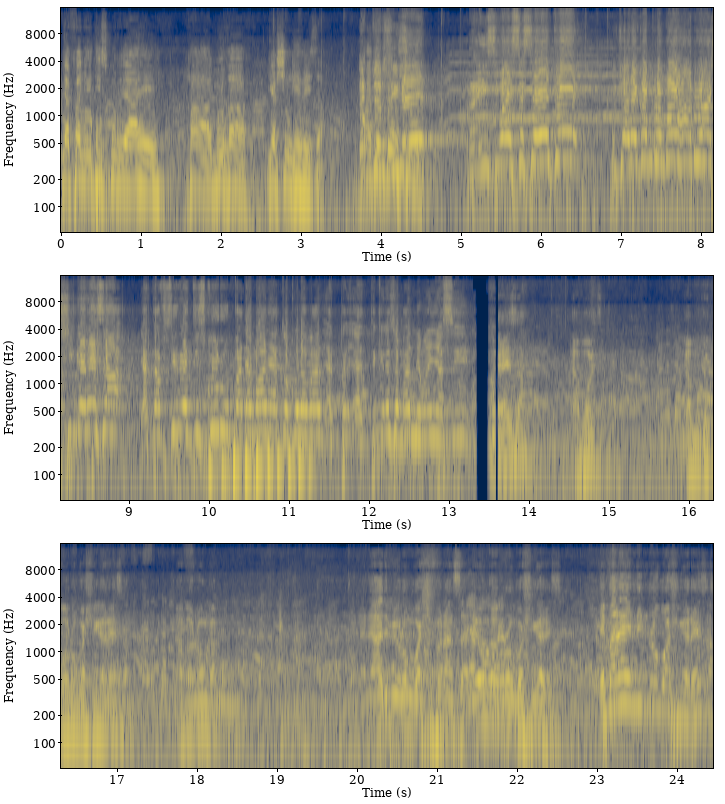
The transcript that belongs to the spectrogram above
yafanye diskuru yahe ha lugha ya Shingereza. A Dr. Zile, rais wa SSD, mtu mrongo habu wa Shingereza yatafsiri diskuru pada mwana yatokola yatekeleza manne manyasi. Shingereza naboti ngamujuka urongo wa Shingereza nabanonga adimi admi rongo Shifaransa leo nga rongo Shingereza. Emana ndi rongo Shingereza?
